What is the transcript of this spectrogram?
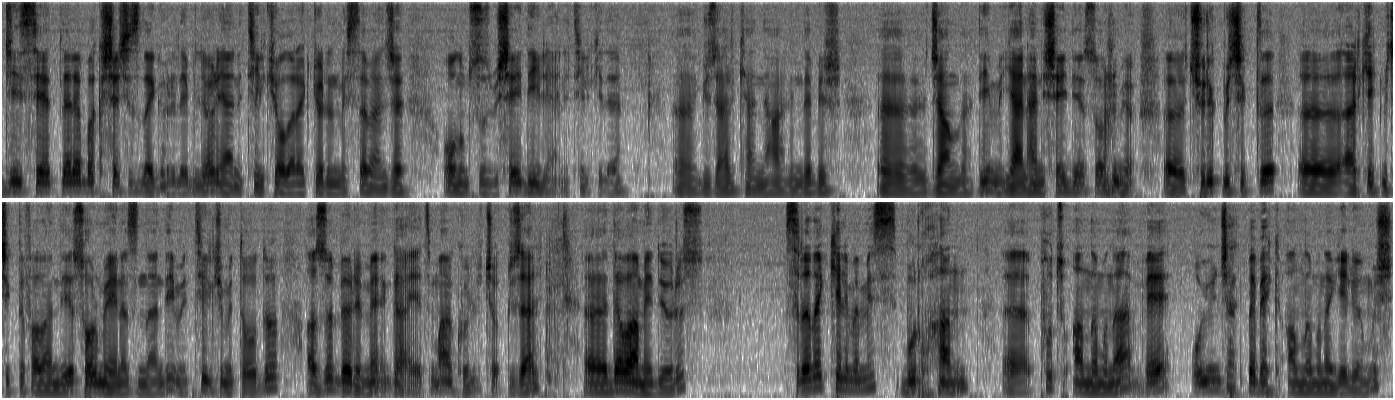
cinsiyetlere bakış açısı da görülebiliyor. Yani tilki olarak görülmesi de bence olumsuz bir şey değil yani tilki de e, güzel kendi halinde bir e, canlı değil mi? Yani hani şey diye sormuyor. çürük mü çıktı, erkek mi çıktı falan diye sormuyor en azından değil mi? Tilki mi doğdu, azı börü mü? Gayet makul, çok güzel. devam ediyoruz. Sıradaki kelimemiz Burhan e, put anlamına ve oyuncak bebek anlamına geliyormuş.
